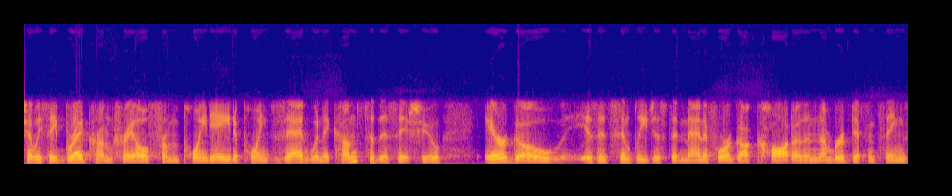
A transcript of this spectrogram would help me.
shall we say, breadcrumb trail from point A to point Z when it comes to this issue. Ergo, is it simply just that Manafort got caught on a number of different things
